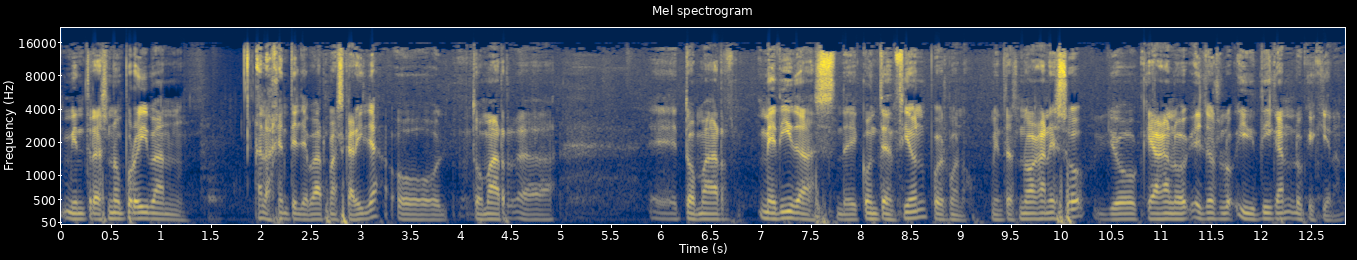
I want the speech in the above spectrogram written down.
Mientras no prohíban a la gente llevar mascarilla o tomar... Uh, eh, tomar medidas de contención, pues bueno, mientras no hagan eso, yo que hagan lo, ellos lo, y digan lo que quieran.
